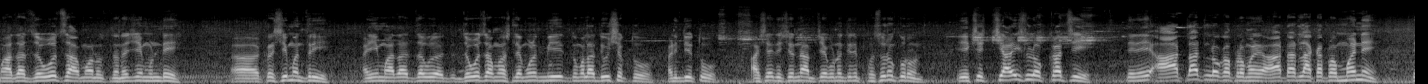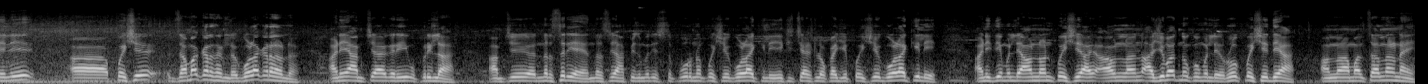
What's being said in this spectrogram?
माझा जवळचा माणूस धनंजय मुंडे कृषी मंत्री आणि माझा जवळ जवळचा माणूस असल्यामुळे मी तुम्हाला देऊ शकतो आणि देतो. अशा दिशेनं आमच्याकडून त्यांनी फसवणूक करून एकशे चाळीस लोकांचे त्याने आठ आठ लोकांप्रमाणे आठ आठ लाखाप्रमाणे त्याने पैसे जमा करायला सांगितलं गोळा करायला लावलं. आणि आमच्या घरी उपरीला आमचे नर्सरी आहे नर्सरी ऑफिसमध्ये पूर्ण पैसे गोळा केले एकशे चाळीस लोकांचे पैसे गोळा केले. आणि ते म्हणले ऑनलाईन पैसे ऑनलाईन अजिबात नको म्हणले रोख पैसे द्या ऑनलाईन आम्हाला चालणार नाही.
